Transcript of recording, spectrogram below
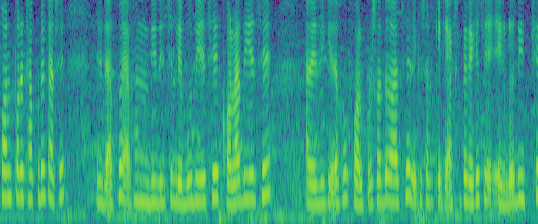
ফল পড়ে ঠাকুরের কাছে। এই দেখো, এখন দিয়ে দিচ্ছে, লেবু দিয়েছে, কলা দিয়েছে। আর এদিকে দেখো ফল প্রসাদও আছে। এদিকে সব কেটে একসাথে রেখেছে, এগুলো দিচ্ছে।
